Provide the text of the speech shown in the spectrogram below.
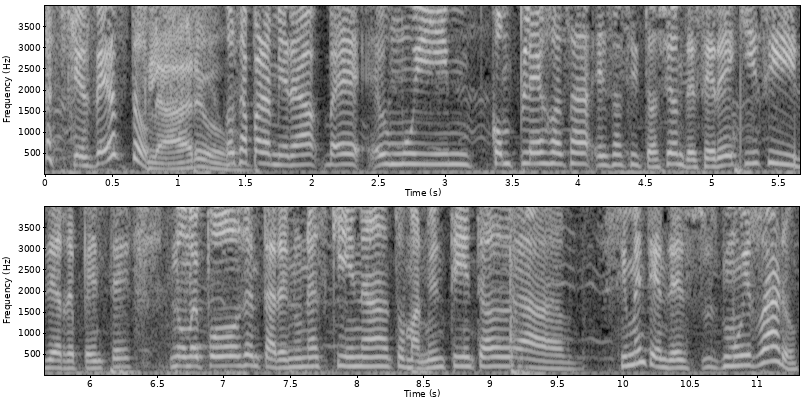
¿Qué es esto? Claro. O sea, para mí era eh, muy complejo esa, esa situación de ser X y de repente no me puedo sentar en una esquina, tomarme un tinto, a- ¿sí me entiendes? Es muy raro.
